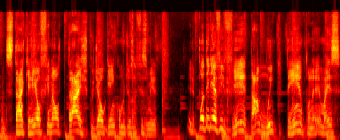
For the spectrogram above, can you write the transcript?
O destaque aí é o final trágico de alguém como Joseph Smith. Ele poderia viver tal muito tempo, né? Mas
